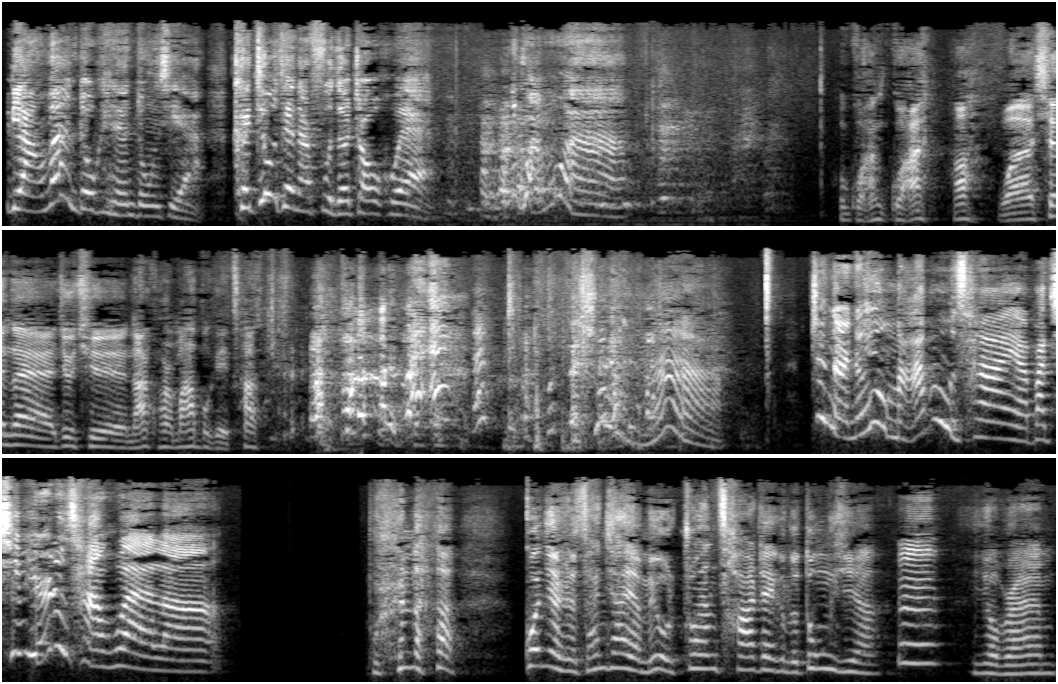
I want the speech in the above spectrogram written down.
两万多块钱东西，可就在那儿负责招灰，你管不管啊？我管管啊！我现在就去拿块抹布给擦擦。哎哎，你说什么呢？这哪能用抹布擦呀？把漆皮儿都擦坏了。不是那，关键是咱家也没有专擦这个的东西啊。嗯，要不然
